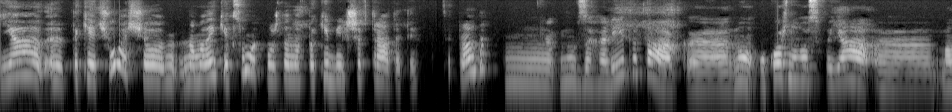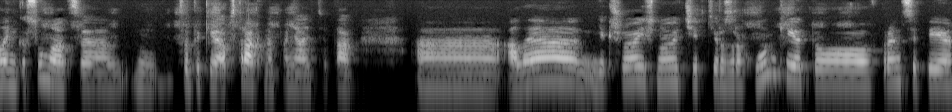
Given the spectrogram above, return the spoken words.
я е, таке чула, що на маленьких сумах можна навпаки більше втратити. Це правда? Ну, взагалі то так. Е, Ну, у кожного своя е, маленька сума, це, ну, це таке абстрактне поняття, так. Е, Але якщо існують чіткі розрахунки, то в принципі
